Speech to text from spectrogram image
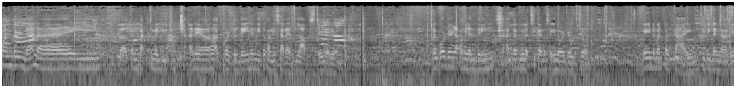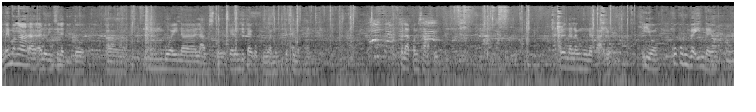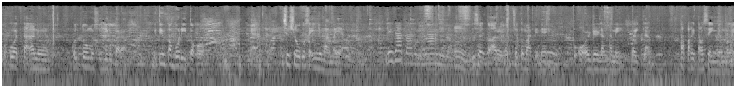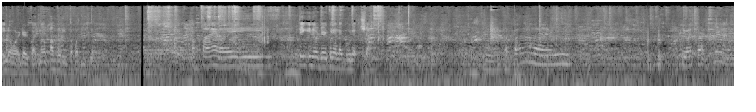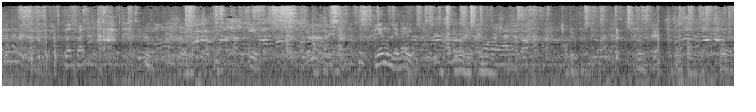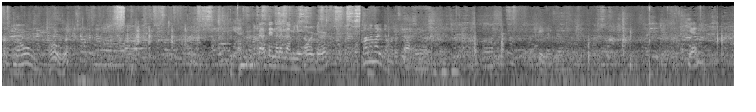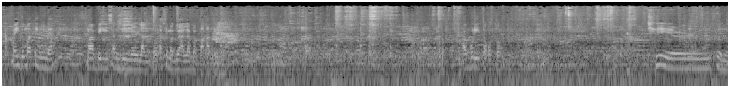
Wonder Nanay! Welcome back to my YouTube channel. At for today, nandito kami sa Red Lobster ngayon. Nag-order na kami ng drinks at nagulat si Kano sa in-order ko. Ngayon naman pagkain, titignan natin. May mga uh, ano rin sila dito, uh, buhay na lobster. Pero hindi tayo kukuha nun kasi mahal. Wala pang sakod. Ano na lang muna tayo. Iyo, kukuhugain dayo. Kukuha ta ano, kuntumo sa girugara. Ito yung paborito ko. Yan. Isushow ko sa inyo mamaya. Di dato, ano namin lang. Mm, dessert to aro yun. So, tomate na eh. O-order lang kami. Wait lang. Papakita ko sa inyo mga in-order ko at mga paborito ko dito. Kapay! Ito yung in-order ko na nagulat siya. Kapay! You want try? You want try? Ew. Lemon dyan na yun. No. Oh, what? Yan. Naantay na lang namin yung order. Mana mari na mata Ah, ayun. Yan. May dumating na. Mabilis ang dinner lang to kasi maglalaba pa kami. Paborito ko to. Cheers! Ano?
